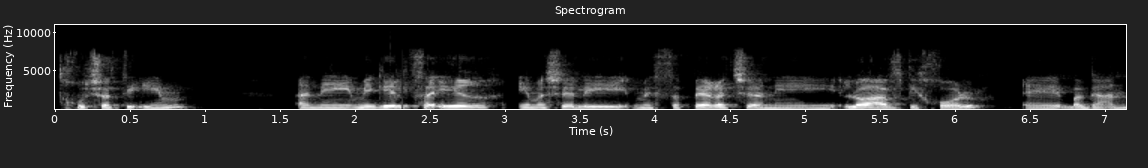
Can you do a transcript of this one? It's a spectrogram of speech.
תחושתיים. אני מגיל צעיר, אימא שלי מספרת שאני לא אהבתי חול אה, בגן,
